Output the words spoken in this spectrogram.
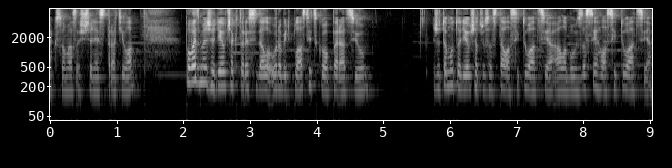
ak som vás ešte nestratila. Povedzme, že dievča, ktoré si dalo urobiť plastickú operáciu, že tomuto dievčatu sa stala situácia, alebo už zasiahla situácia,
